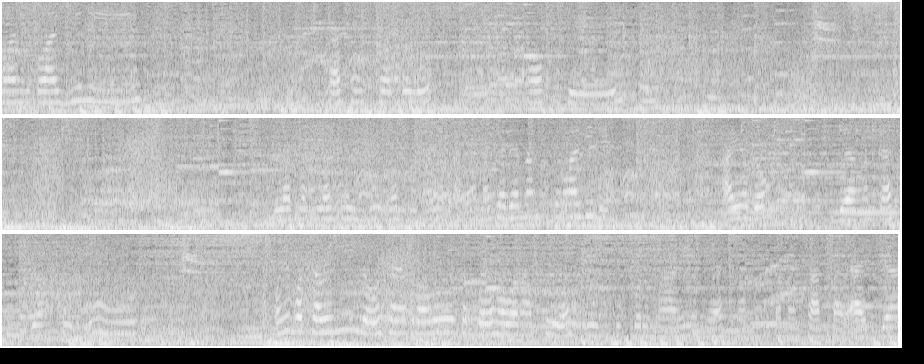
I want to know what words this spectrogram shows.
lanjut lagi nih. Kasih shot dulu. Oke. Delapan belas ribu ya lumayan lah ya masih ada enam spin lagi nih. Ayo dong. Jangan kasih buang tuh pokoknya buat kali ini nggak usah terlalu terbawa hawa nafsu ya untuk bermain ya. Namun kita main santai aja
